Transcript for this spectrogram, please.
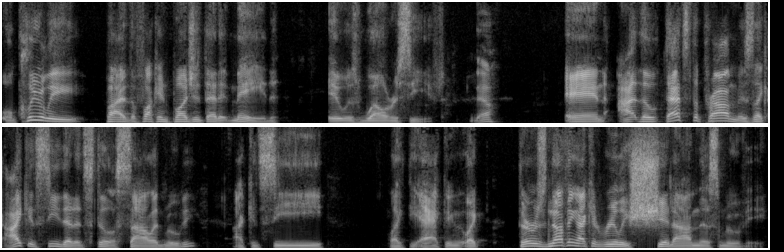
well, clearly by the fucking budget that it made, it was well received. yeah And I though that's the problem is like I could see that it's still a solid movie. I could see like the acting, like there's nothing I could really shit on this movie.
